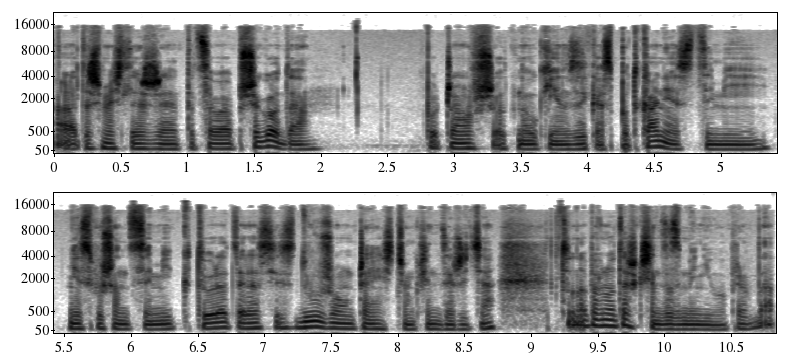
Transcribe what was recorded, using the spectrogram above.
ale też myślę, że ta cała przygoda począwszy od nauki języka, spotkanie z tymi niesłyszącymi, które teraz jest dużą częścią księdza życia, to na pewno też księdza zmieniło, prawda?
